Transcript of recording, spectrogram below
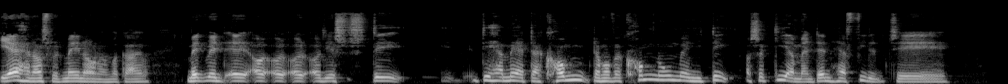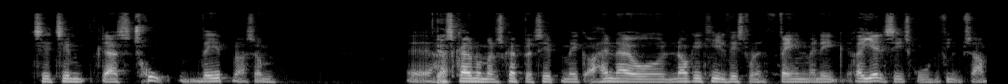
ja, han har også været med ind under MacGyver. Men, men øh, og, og, og, og jeg synes, det, det her med, at der, kom, der må være kommet nogen med en idé, og så giver man den her film til, til, til deres tro væbner, som øh, har Ja. skrevet nogle manuskripter til dem, ikke? og han har jo nok ikke helt vidst, hvordan fan man ikke reelt set skruede den film sammen.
